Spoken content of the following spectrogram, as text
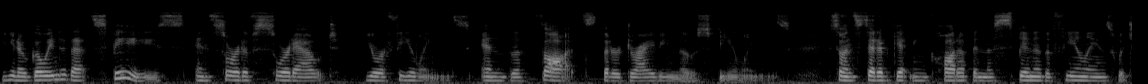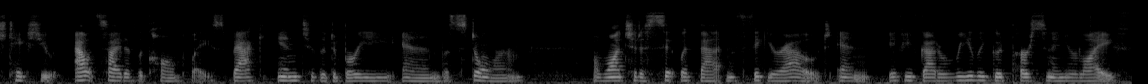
you know, go into that space and sort of sort out your feelings and the thoughts that are driving those feelings. So instead of getting caught up in the spin of the feelings, which takes you outside of the calm place, back into the debris and the storm, I want you to sit with that and figure out. And if you've got a really good person in your life,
